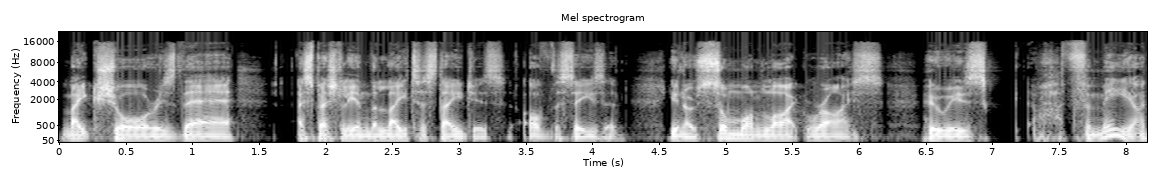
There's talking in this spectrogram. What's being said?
make sure is there especially in the later stages of the season you know someone like Rice who is for me, I,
